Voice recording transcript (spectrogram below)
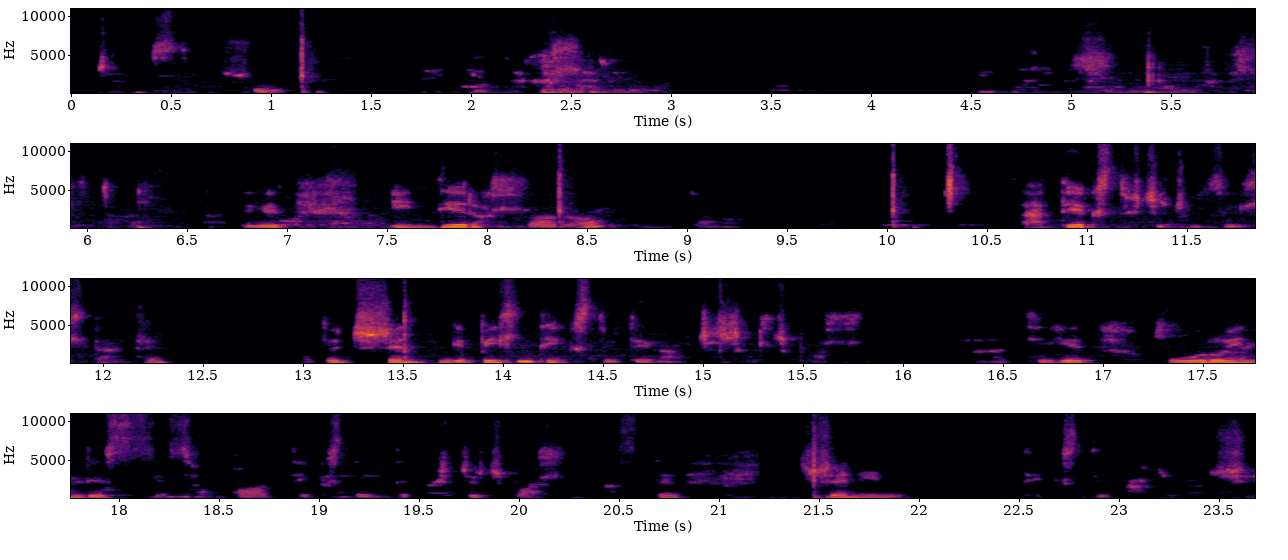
явж байгаа гэсэн шүү. Ингээд ахлаар. За тэгээд энэ дээр болохоор одоо за текст бичиж үзье л да тийм. Одоо жишээ нь ингээд бэлэн текстүүдийг авч ашиглаж болно. Аа тэгээд өөрөө эндээс сонгоод текстээ энэ дээр бичиж болно бас тийм. Жишээ нь энэ текстийг авчи.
